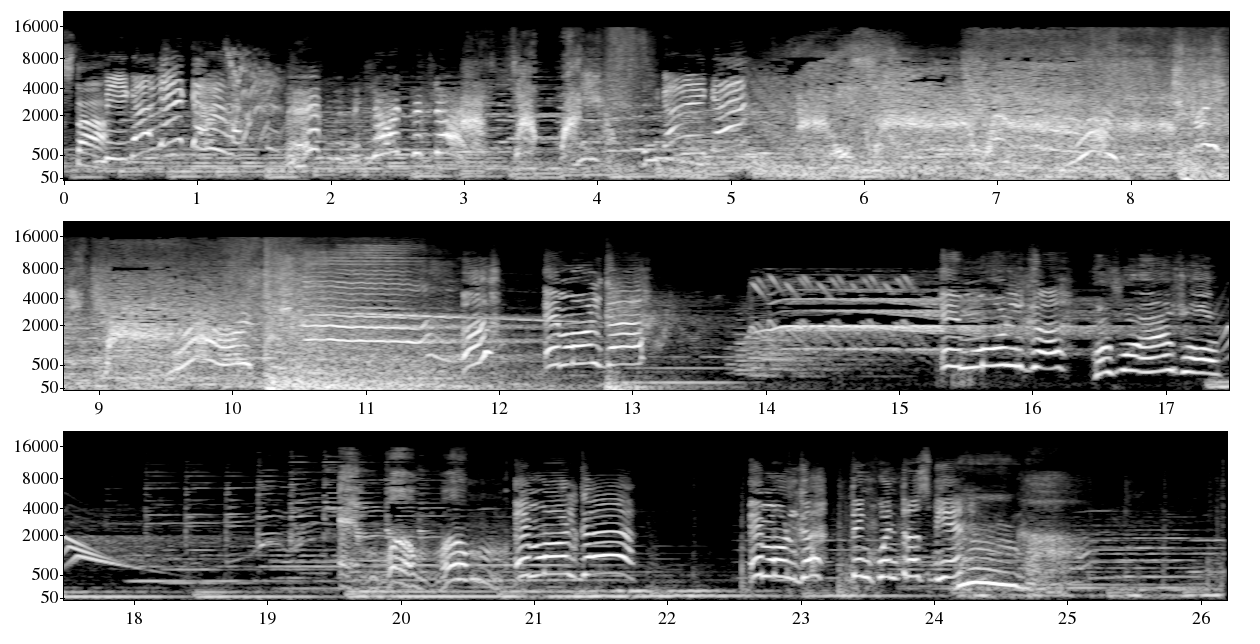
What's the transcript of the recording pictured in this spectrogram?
basta! ¡Emolga! ¡Emolga! ¿Qué fue eso? ¡Emolga! ¡Emolga! ¿Te encuentras bien? Mm.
